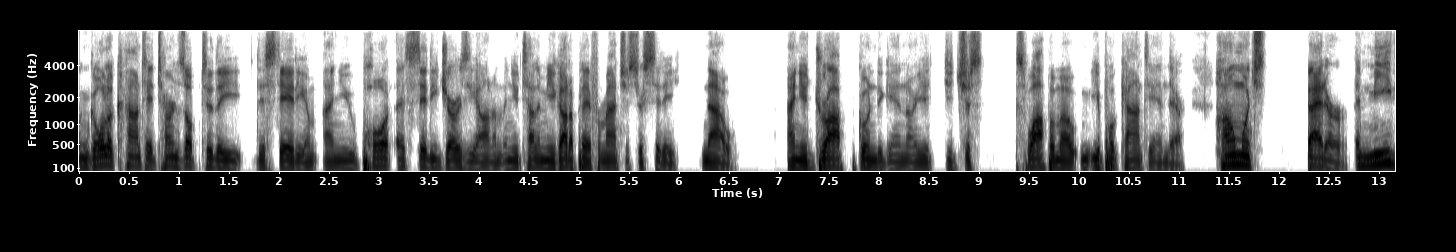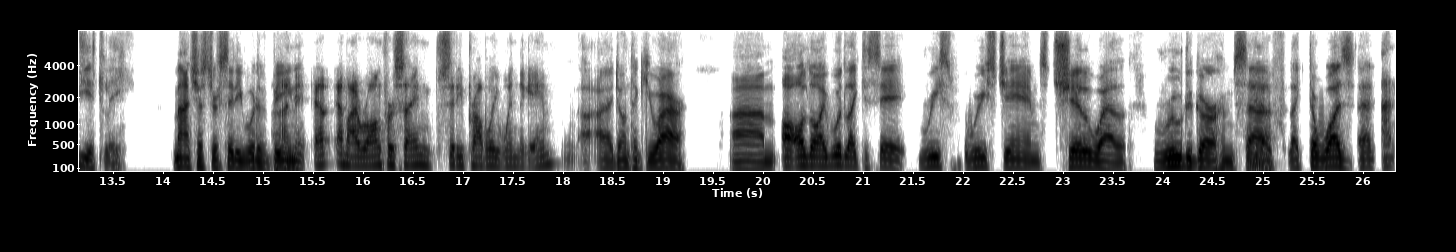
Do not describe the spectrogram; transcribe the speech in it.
N'Golo Kante turns up to the the stadium and you put a City jersey on him and you tell him you got to play for Manchester City now, and you drop Gundogan or you you just swap him out, you put Kante in there. How much better immediately Manchester City would have been. I mean, am I wrong for saying City probably win the game? I don't think you are. Um, although I would like to say Reece, Reece James, Chilwell, Rudiger himself, yeah. like there was, and, and,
